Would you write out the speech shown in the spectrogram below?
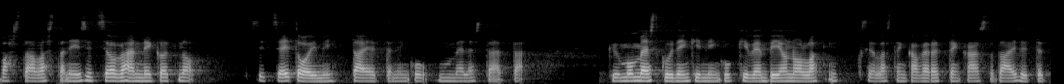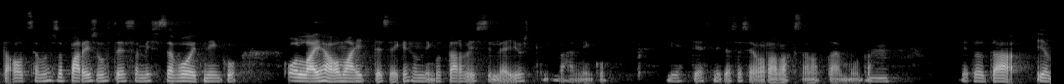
vastaavasta, niin sitten se on vähän niin kuin, että no, sit se ei toimi. Tai että niin kuin mun mielestä, että kyllä mun mielestä kuitenkin niin kuin kivempi on olla sellaisten kavereiden kanssa tai sitten, että oot semmoisessa parisuhteessa, missä sä voit niin kuin olla ihan oma itsesi, eikä sun niin tarvitse just vähän niin kuin miettiä, että mitä sä seuraavaksi sanot tai muuta. Mm. Ja, tota, ja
